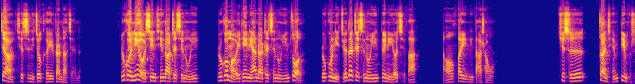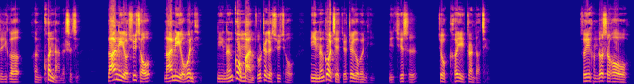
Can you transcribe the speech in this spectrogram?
这样，其实你就可以赚到钱的。如果你有幸听到这期录音。”如果某一天你按照这期录音做了，如果你觉得这期录音对你有启发，然后欢迎你打赏我。其实赚钱并不是一个很困难的事情，哪里有需求，哪里有问题，你能够满足这个需求，你能够解决这个问题，你其实就可以赚到钱。所以很多时候，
